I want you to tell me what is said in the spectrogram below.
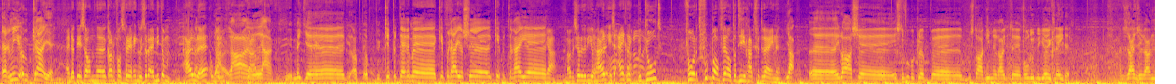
er niet om krijgen. En dat is dan uh, carnavalsvereniging, we zullen er niet om huilen, hè? Om ja, ja, ja, een beetje uh, op, op kippentermen, kippenrijers, uh, kippenterijen. Ja, maar we zullen er niet om huilen is eigenlijk bedoeld voor het voetbalveld dat hier gaat verdwijnen. Ja, helaas is de voetbalclub bestaat niet meer uit voldoende jeugdleden. En ze zijn ze gaan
